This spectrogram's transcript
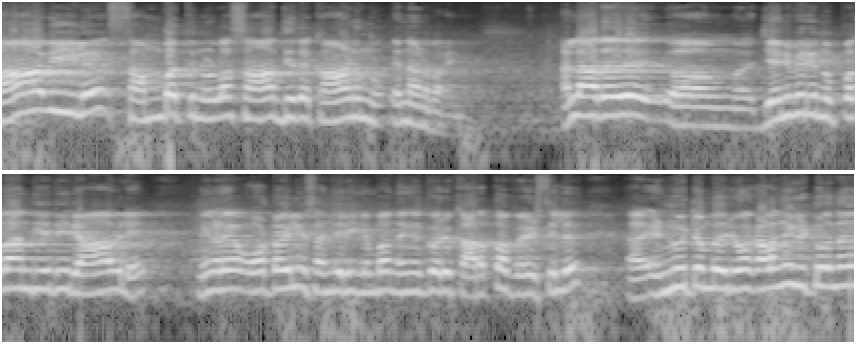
ഭാവിയിൽ സമ്പത്തിനുള്ള സാധ്യത കാണുന്നു എന്നാണ് പറയുന്നത്. അല്ലാതെ ജനുവരി മുപ്പതാം തീയതി രാവിലെ നിങ്ങൾ ഓട്ടോയിൽ സഞ്ചരിക്കുമ്പോൾ നിങ്ങൾക്ക് ഒരു കറുത്ത പേഴ്സിൽ എണ്ണൂറ്റമ്പത് രൂപ കളഞ്ഞു കിട്ടുമെന്ന്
